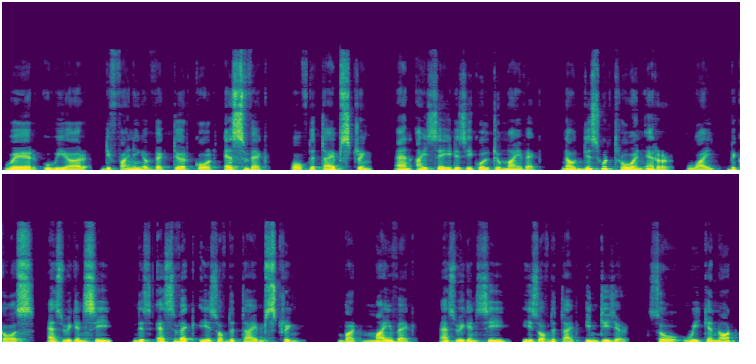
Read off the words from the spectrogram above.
where we are defining a vector called svec of the type string and I say it is equal to myvec. Now this would throw an error. Why? Because as we can see, this svec is of the type string, but myvec as we can see is of the type integer. So we cannot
